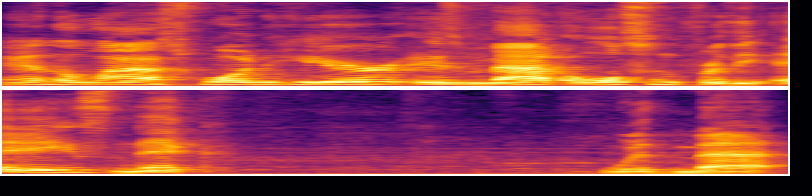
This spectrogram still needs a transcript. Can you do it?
And the last one here is Matt Olson for the A's. Nick with Matt.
